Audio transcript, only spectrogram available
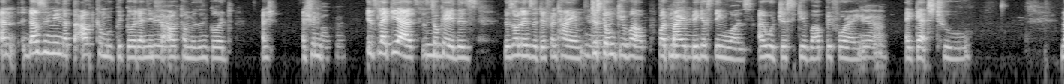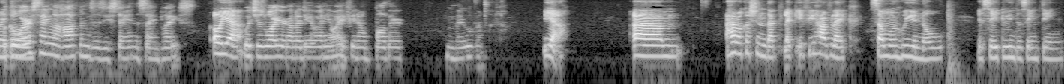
and it doesn't mean that the outcome will be good, and if Yeah. the outcome isn't good, I sh- I shouldn't it. it's like yeah it's, it's Mhm. okay there's there's always a different time just don't give up but my Mhm. biggest thing was i would just give up before i Yeah. i get to my But the goal worst thing that happens is you stay in the same place, oh yeah which is what you're gonna do anyway if you don't bother moving. yeah um i have a question that like if you have like someone who you know is say doing the same thing,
